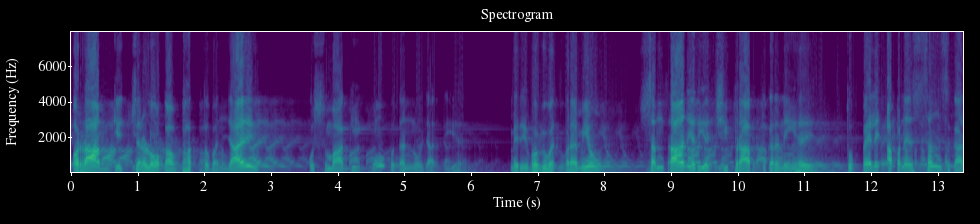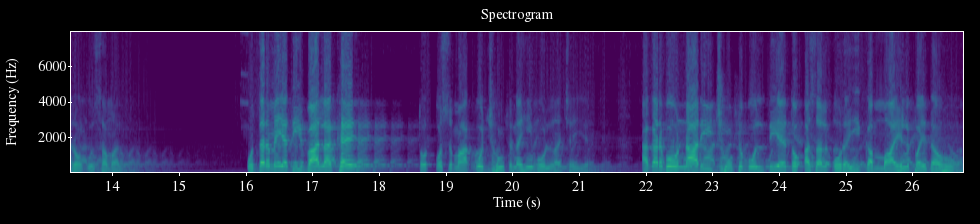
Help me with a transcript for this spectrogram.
और राम के चरणों का भक्त बन जाए, उस माँ की कोक धन हो जाती है। मेरे भगवत प्रेमियों, संतान यदि अच्छी प्राप्त करनी है तो पहले अपने संस्कारों को संभालो। उधर में यदि बालक है तो उस माँ को झूठ नहीं बोलना चाहिए। अगर वो नारी झूठ बोलती है तो असल उरही का माहिल पैदा होगा।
